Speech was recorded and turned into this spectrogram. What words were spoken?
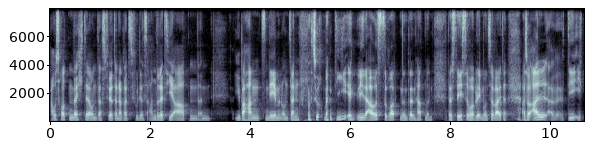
ausrotten möchte und das führt dann aber dazu, dass andere Tierarten dann überhand nehmen und dann versucht man die irgendwie wieder auszurotten und dann hat man das nächste Problem und so weiter. Also all die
